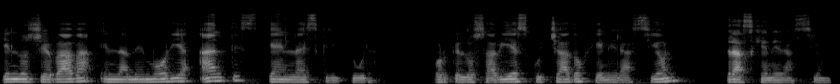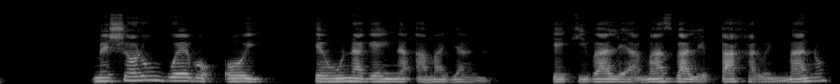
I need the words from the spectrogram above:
quien los llevaba en la memoria antes que en la escritura, porque los había escuchado generación tras generación. Mejor un huevo hoy que una gueina amayana que equivale a más vale pájaro en mano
